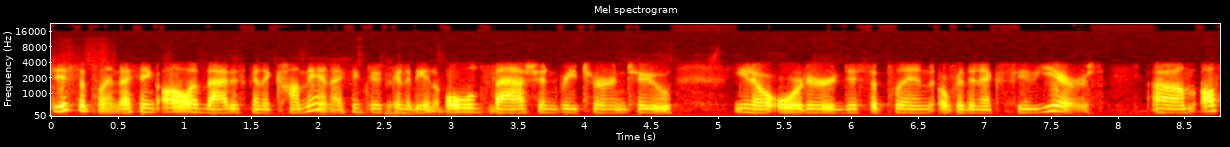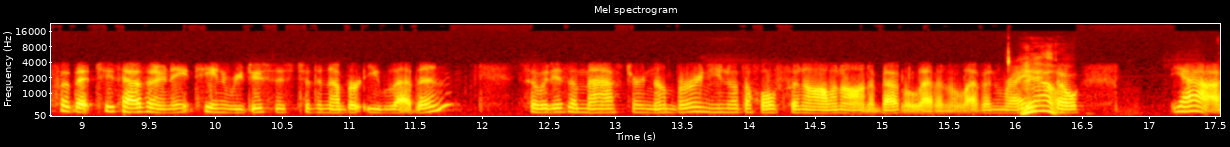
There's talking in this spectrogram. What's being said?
disciplined, I think all of that is going to come in. I think there's going to be an old-fashioned return to, you know, order, discipline over the next few years. Um, also, that 2018 reduces to the number 11, so it is a master number, and you know the whole phenomenon about 1111, right? Yeah. So, yeah.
